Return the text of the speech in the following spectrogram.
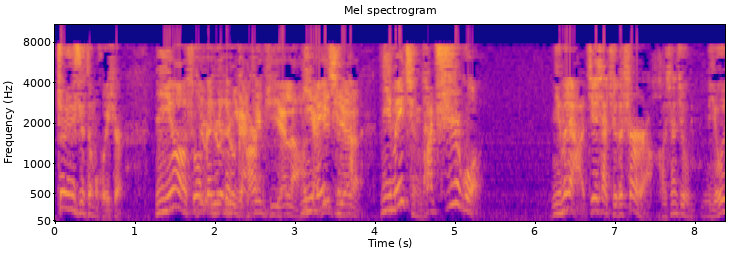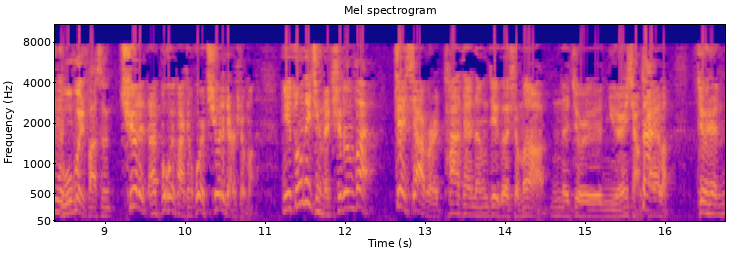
真是这么回事儿。你要说跟这个女孩你没请你没请她吃过，你们俩接下去的事儿啊，好像就有点不会发生。缺了哎不会发生，或者缺了点什么，你总得请她吃顿饭，这下边她才能这个什么啊，那就是女人想开了。就是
